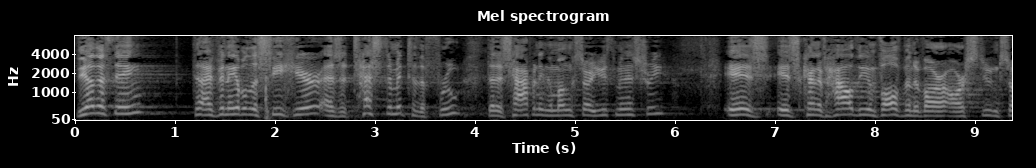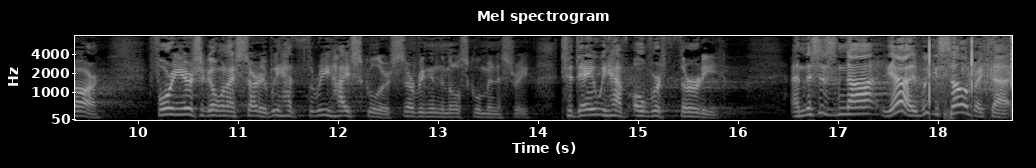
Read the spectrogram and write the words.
The other thing that I've been able to see here as a testament to the fruit that is happening amongst our youth ministry is, is kind of how the involvement of our, our students are. Four years ago, when I started, we had three high schoolers serving in the middle school ministry. Today, we have over 30. And this is not, yeah, we can celebrate that.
